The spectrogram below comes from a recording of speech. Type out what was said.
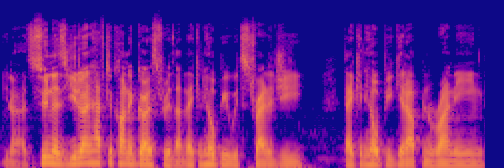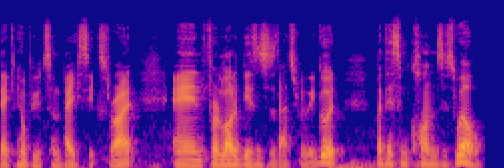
You know, as soon as you don't have to kind of go through that, they can help you with strategy. They can help you get up and running. They can help you with some basics, right? And for a lot of businesses, that's really good. But there's some cons as well,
